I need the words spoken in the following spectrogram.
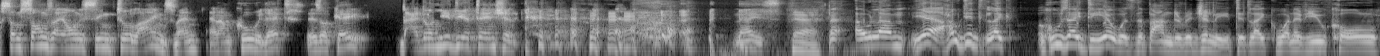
Some songs I only sing two lines, man, and I'm cool with it. It's okay. I don't need the attention. nice. Yeah. Now, oh, well, um, yeah. How did like whose idea was the band originally? Did like one of you call?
